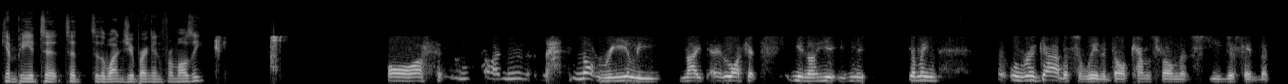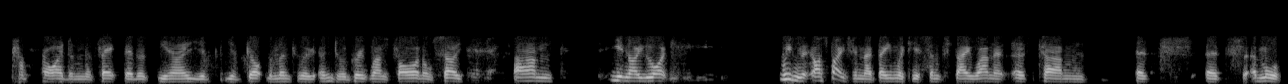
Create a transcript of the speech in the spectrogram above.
compared to, to, to the ones you bring in from Aussie? Oh, not really, mate. Like it's you know, you, you, I mean, regardless of where the dog comes from, it's you just have the pride in the fact that it, you know you've you've got them into a, into a Group One final. So, um, you know, like when I suppose when they've been with you since day one, it, it um, it's it's a more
